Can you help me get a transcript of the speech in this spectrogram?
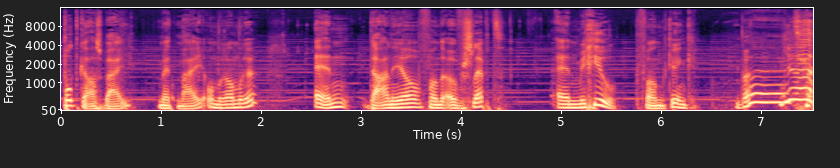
podcast bij. Met mij onder andere. En Daniel van de Overslept. En Michiel van Kink. Wat? Ja,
